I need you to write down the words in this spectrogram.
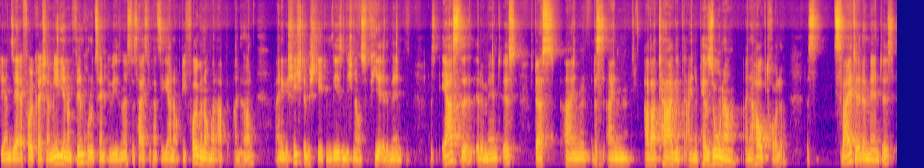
der ein sehr erfolgreicher Medien- und Filmproduzent gewesen ist. Das heißt, du kannst dir gerne auch die Folge nochmal anhören. Eine Geschichte besteht im Wesentlichen aus vier Elementen. Das erste Element ist, dass, ein, dass es einen Avatar gibt, eine Persona, eine Hauptrolle. Das zweite Element ist,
